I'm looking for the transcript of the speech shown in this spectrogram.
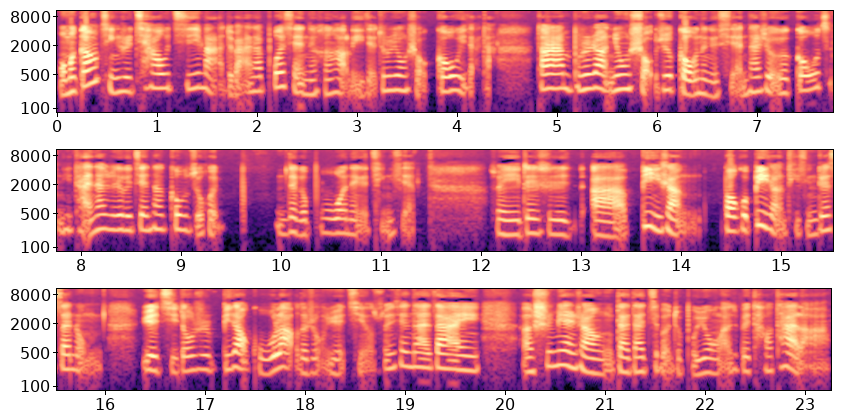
我们钢琴是敲击嘛，对吧？它拨弦就很好理解，就是用手勾一下它。当然不是让你用手去勾那个弦，它是有一个钩子，你弹下去这个键，它钩子就会那个拨那个琴弦。所以这是啊，臂上包括臂上提琴这三种乐器都是比较古老的这种乐器了，所以现在在呃市面上大家基本就不用了，就被淘汰了啊。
